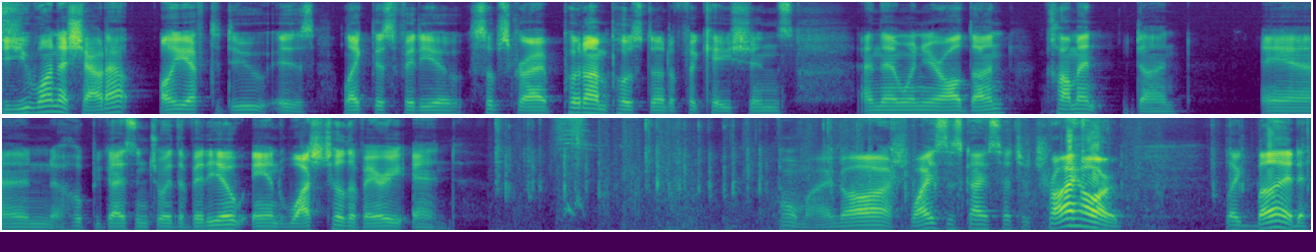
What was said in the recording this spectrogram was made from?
Do you want a shout out? All you have to do is like this video, subscribe, put on post notifications, and then when you're all done, comment done. And I hope you guys enjoy the video and watch till the very end. Oh my gosh, why is this guy such a tryhard? Like, bud,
